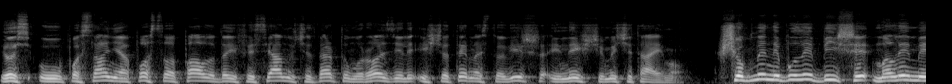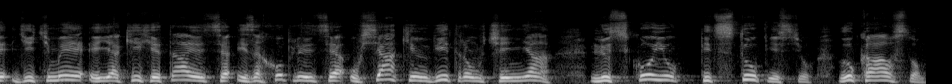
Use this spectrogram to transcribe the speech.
І ось у посланні апостола Павла до Ефесян у 4 розділі із 14 вірша і нижче ми читаємо. Щоб ми не були більше малими дітьми, які хитаються і захоплюються усяким вітром вчення, людською підступністю, лукавством,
